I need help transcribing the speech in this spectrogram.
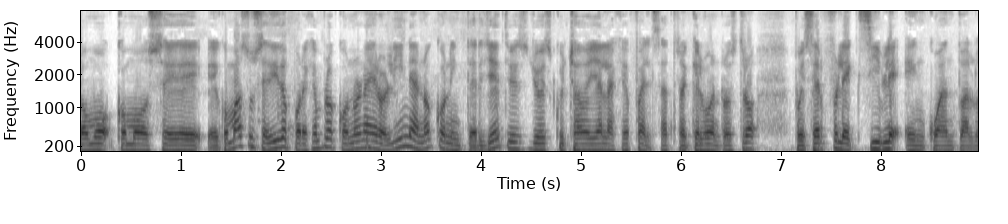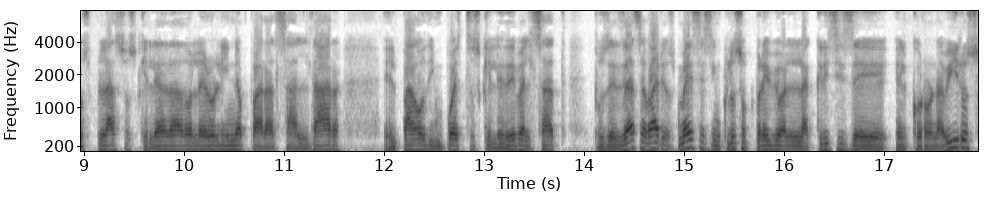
como, como, se, eh, como ha sucedido, por ejemplo, con una aerolínea, ¿no? Con Interjet. Yo, he escuchado ya a la jefa del SAT, Raquel Buenrostro, pues ser flexible en cuanto a los plazos que le ha dado la aerolínea para saldar el pago de impuestos que le debe al SAT, pues desde hace varios meses, incluso previo a la crisis del coronavirus.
